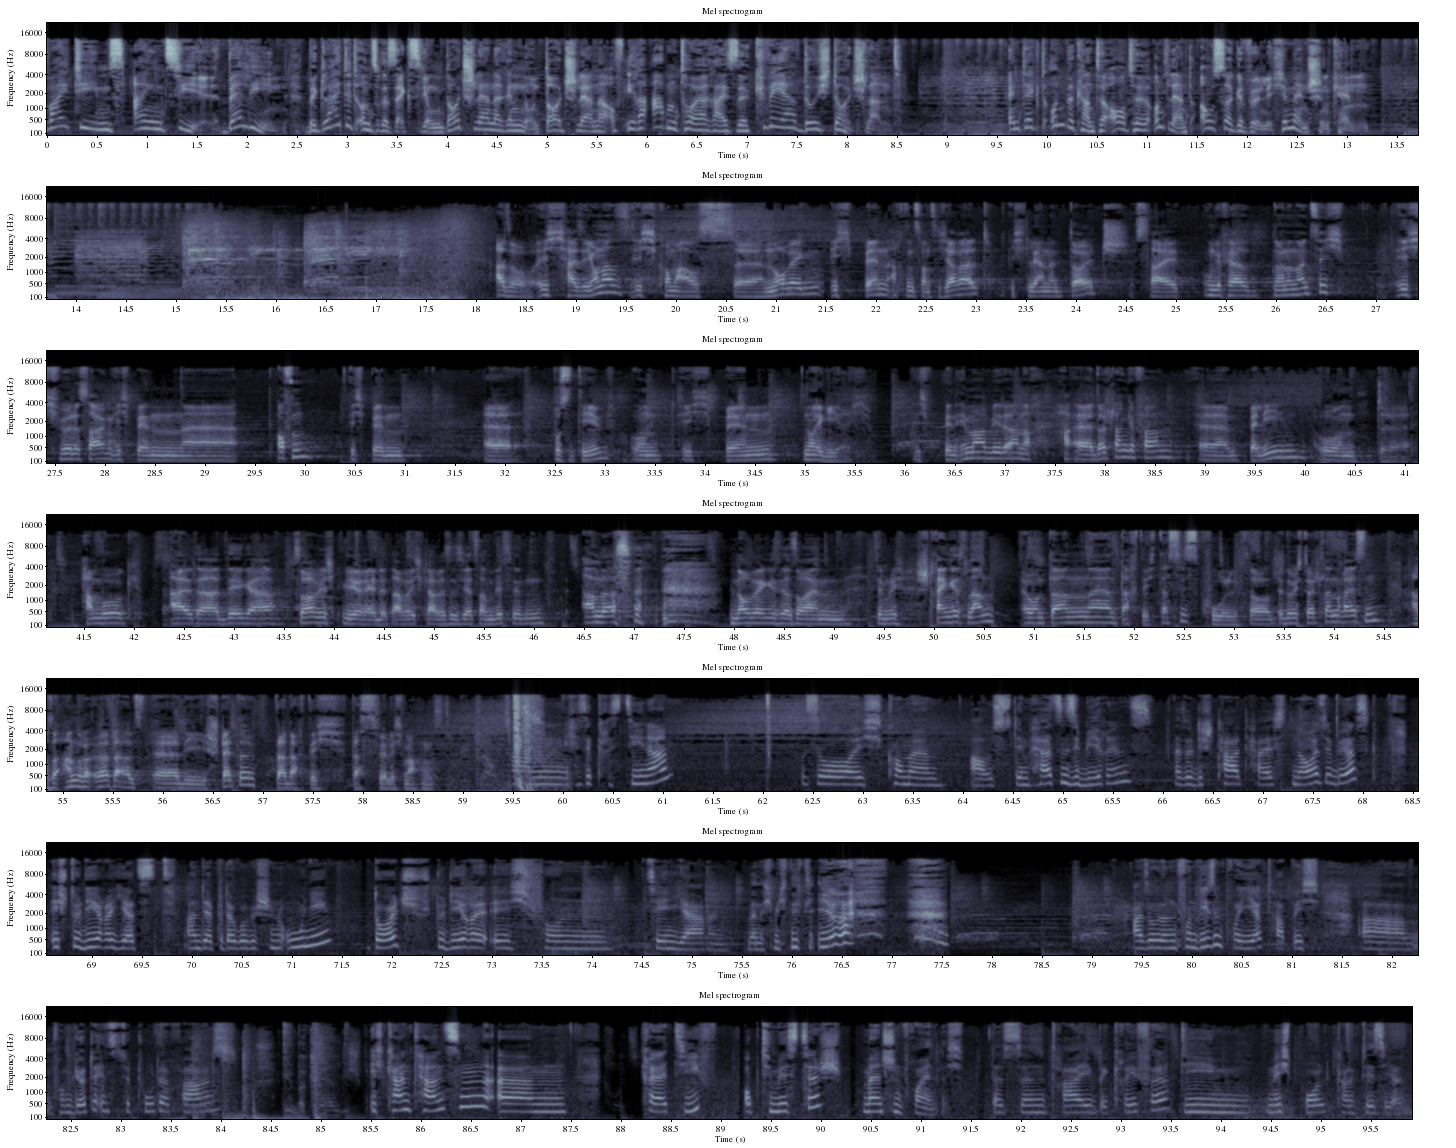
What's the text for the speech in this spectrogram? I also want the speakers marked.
Speaker 1: Zwei Teams, ein Ziel. Berlin. Begleitet unsere sechs jungen Deutschlernerinnen und Deutschlerner auf ihrer Abenteuerreise quer durch Deutschland. Entdeckt unbekannte Orte und lernt außergewöhnliche Menschen kennen.
Speaker 2: Also, ich heiße Jonas, ich komme aus äh, Norwegen. Ich bin 28 Jahre alt. Ich lerne Deutsch seit ungefähr 99. Ich würde sagen, ich bin äh, offen, ich bin äh, positiv und ich bin neugierig. Ich bin immer wieder nach äh, Deutschland gefahren, äh, Berlin und äh, Hamburg. Alter, Digga, so habe ich geredet, aber ich glaube, es ist jetzt ein bisschen anders. Norwegen ist ja so ein ziemlich strenges Land. Und dann dachte ich, das ist cool, so durch Deutschland reisen. Also andere Orte als die Städte. Da dachte ich, das will ich machen.
Speaker 3: Ähm, ich heiße Christina. So, ich komme aus dem Herzen Sibiriens. Also die Stadt heißt Novosibirsk. Ich studiere jetzt an der Pädagogischen Uni. Deutsch studiere ich schon zehn Jahre, wenn ich mich nicht irre. Also dann von diesem Projekt habe ich ähm, vom Goethe-Institut erfahren. Ich kann tanzen, ähm, kreativ, optimistisch, menschenfreundlich. Das sind drei Begriffe, die mich voll charakterisieren.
